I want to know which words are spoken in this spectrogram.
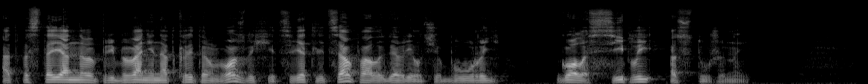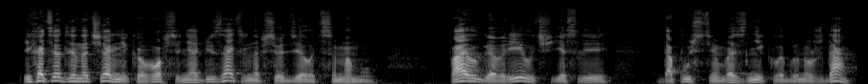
От постоянного пребывания на открытом воздухе цвет лица у Павла Гавриловича бурый, голос сиплый, остуженный. И хотя для начальника вовсе не обязательно все делать самому, Павел Гаврилович, если, допустим, возникла бы нужда,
